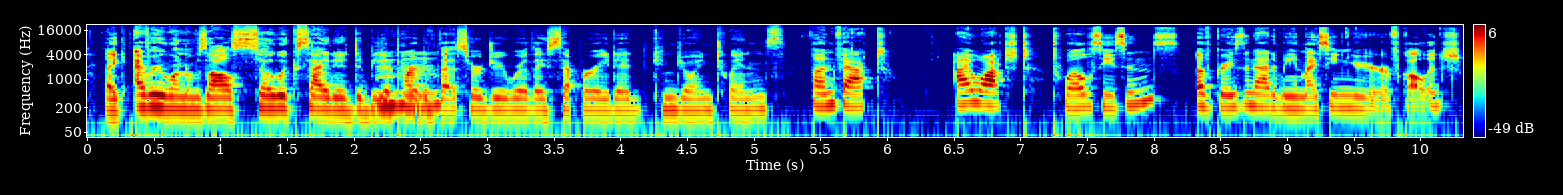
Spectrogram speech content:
like, everyone was all so excited to be a part Mm-hmm. of that surgery where they separated conjoined twins. Fun fact I watched 12 seasons of Grey's Anatomy in my senior year of college.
